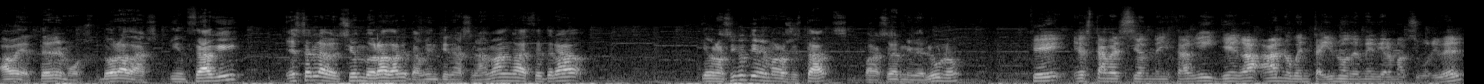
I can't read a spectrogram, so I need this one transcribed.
A ver, tenemos doradas Inzaghi. Esta es la versión dorada que también tiene las en la manga, etcétera. Y aún así no tiene malos stats para ser nivel 1. Que esta versión de Inzaghi llega a 91 de media al máximo nivel.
